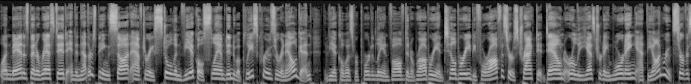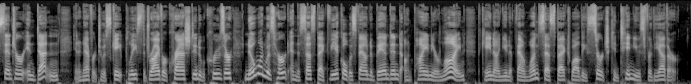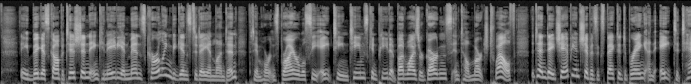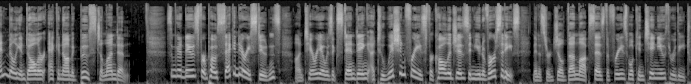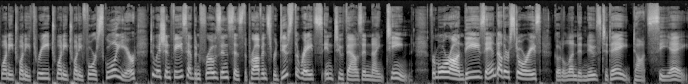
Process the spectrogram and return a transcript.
One man has been arrested and another's being sought after a stolen vehicle slammed into a police cruiser in Elgin. The vehicle was reportedly involved in a robbery in Tilbury before officers tracked it down early yesterday morning at the ONroute service center in Dutton. In an effort to escape police, the driver crashed into a cruiser. No one was hurt and the suspect vehicle was found abandoned on Pioneer Line. The canine unit found one suspect while the search continues for the other. The biggest competition in Canadian men's curling begins today in London. The Tim Hortons Brier will see 18 teams compete at Budweiser Gardens until March 12th. The 10-day championship is expected to bring an 8 to 10 million dollar economic boost to London. Some good news for post secondary students. Ontario is extending a tuition freeze for colleges and universities. Minister Jill Dunlop says the freeze will continue through the 2023 2024 school year. Tuition fees have been frozen since the province reduced the rates in 2019. For more on these and other stories, go to londonnewstoday.ca.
